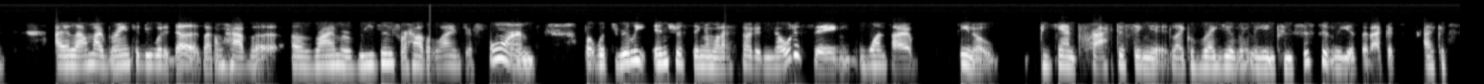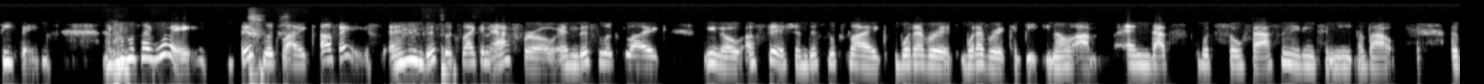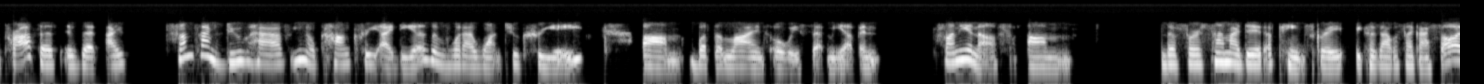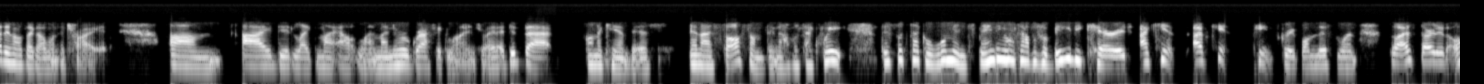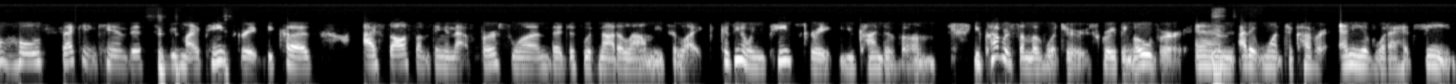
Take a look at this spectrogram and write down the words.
I allow my brain to do what it does. I don't have a, a rhyme or reason for how the lines are formed. But what's really interesting and what I started noticing once I, you know, began practicing it like regularly and consistently is that I could I could see things. And mm-hmm. I was like, wait, this looks like a face and this looks like an afro and this looks like, you know, a fish and this looks like whatever it whatever it could be, you know. Um and that's what's so fascinating to me about the process is that I sometimes do have, you know, concrete ideas of what I want to create, um, but the lines always set me up. And funny enough, um, the first time I did a paint scrape because I was like, I saw it and I was like, I want to try it. um, I did like my outline, my neurographic lines, right? I did that on a canvas and I saw something. I was like, wait, this looks like a woman standing on top of a baby carriage. I can't, I can't paint scrape on this one. So I started a whole second canvas to do my paint scrape because I saw something in that first one that just would not allow me to like, because you know when you paint scrape, you kind of um you cover some of what you're scraping over, and yeah. I didn't want to cover any of what I had seen.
